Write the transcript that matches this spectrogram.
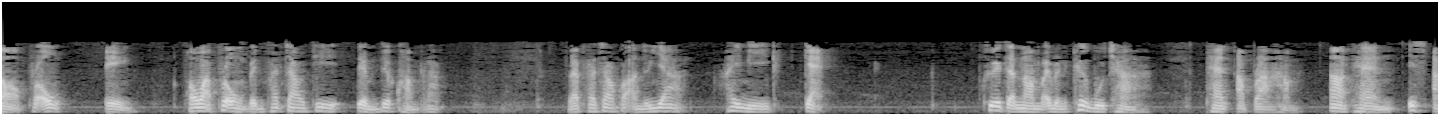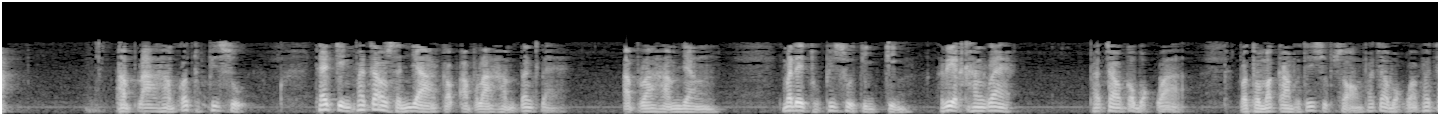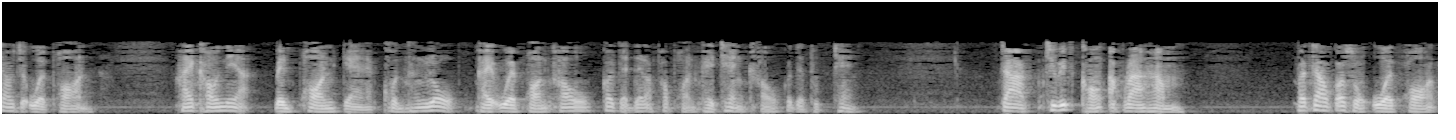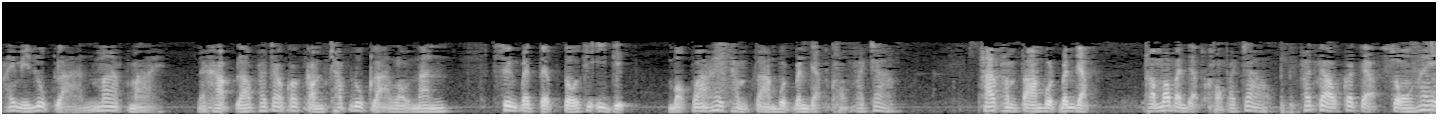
ต่อพระองค์เอง ราะว่าพระองค์เป็นพระเจ้าที่เต็มด้วยความรัก และพระเจ้าก็อนุญาตให้มีแกะ เพื่อจะนำไปเป็นเครื่องบูชา แทนอับราฮัมแทนอิสอักอับราฮัมก็ถูกพิสูจน์แท้จริงพระเจ้าสัญญากับอับราฮัมตั้งแต่ อับราฮัมยังไม่ได้ถูกพิสูจน์จริง ๆ เรียกครั้งแรก พระเจ้าก็บอกว่าปฐมกาลบทที่สิบสองพระเจ้าบอกว่าพระเจ้าจะอวยพร ให้เขาเนี่ย เป็นพรแก่คนทั้งโลก ใครอวยพรเขาก็จะได้รับพระพร ใครแช่งเขาก็จะถูกแช่ง จากชีวิตของอับราฮัม พระเจ้าก็ส่งอวยพรให้มีลูกหลานมากมายนะครับ แล้วพระเจ้าก็กำชับลูกหลานเหล่านั้น ซึ่งไปเติบโตที่อียิปต์บอกว่าให้ทำตามบทบัญญัติของพระเจ้า ถ้าทำตามบทบัญญัติธรรมบัญญัติของพระเจ้า พระเจ้าก็จะทรงให้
